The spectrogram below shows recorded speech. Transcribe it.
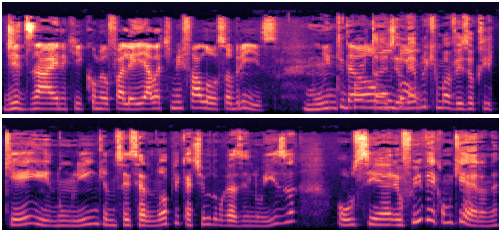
de design que, como eu falei, ela que me falou sobre isso. Muito Então, importante. Eu bom. lembro que uma vez eu cliquei num link, não sei se era no aplicativo do Magazine Luiza ou se era. Eu fui ver como que era, né?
